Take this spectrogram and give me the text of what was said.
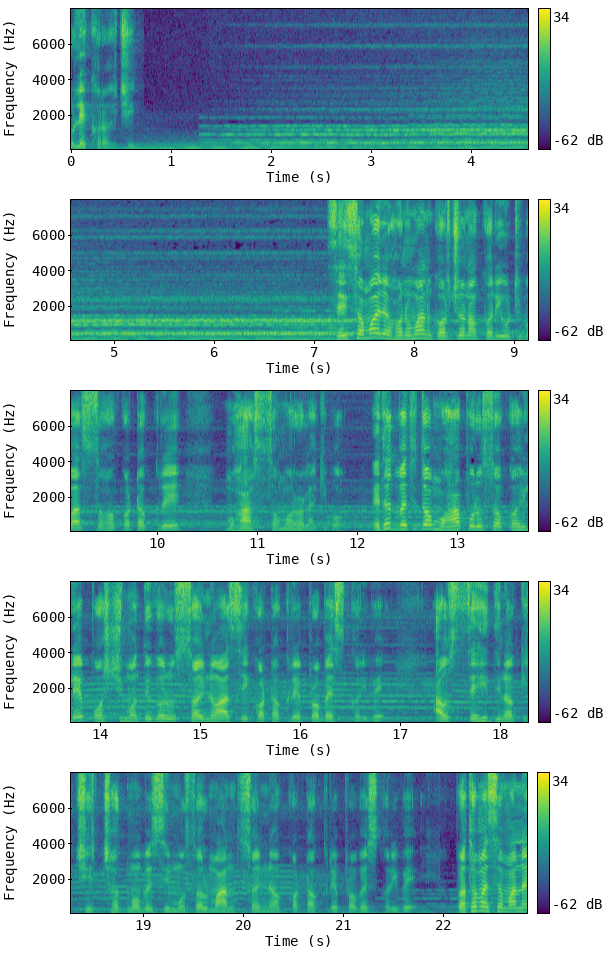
ଉଲ୍ଲେଖ ରହିଛି। ସେହି ସମୟରେ ହନୁମାନ ଗର୍ଜନ କରି ଉଠିବା ସହ କଟକରେ ମହାସମର ଲାଗିବ। ଏତଦବ୍ୟତୀତ ମହାପୁରୁଷ କହିଲେ ପଶ୍ଚିମ ଦିଗରୁ ସୈନ୍ୟ ଆସି କଟକରେ ପ୍ରବେଶ କରିବେ। ଆଉ ସେହି ଦିନ କିଛି ଛଦ୍ମବେଶୀ ମୁସଲମାନ ସୈନ୍ୟ କଟକରେ ପ୍ରବେଶ କରିବେ। ପ୍ରଥମେ ସେମାନେ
